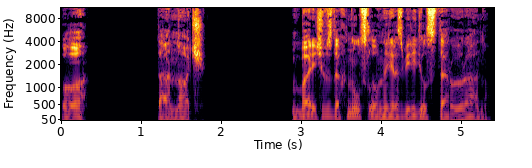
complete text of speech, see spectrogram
О, та ночь. Барич вздохнул, словно и разбередил старую рану.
